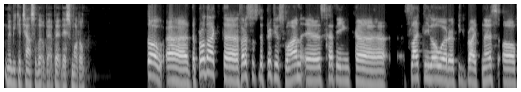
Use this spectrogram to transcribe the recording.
maybe you could tell us a little bit about this model. So uh, the product uh, versus the previous one is having uh, slightly lower peak brightness of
